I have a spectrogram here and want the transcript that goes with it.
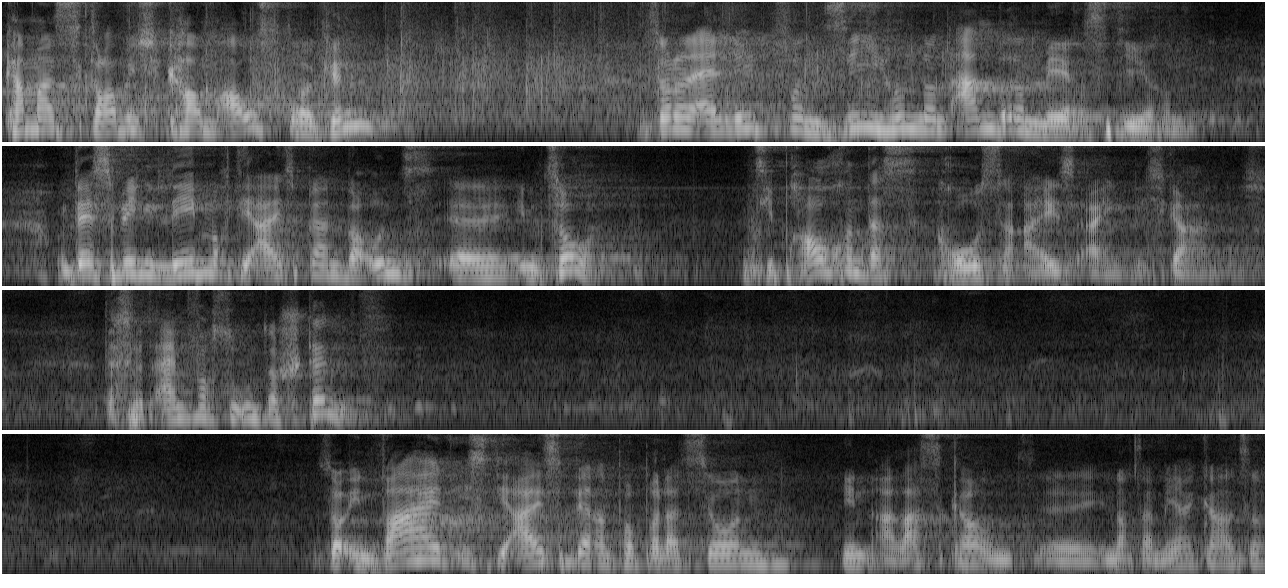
kann man es, glaube ich, kaum ausdrücken, sondern er lebt von Seehunden und anderen Meerestieren. Und deswegen leben auch die Eisbären bei uns äh, im Zoo. Und sie brauchen das große Eis eigentlich gar nicht. Das wird einfach so unterstellt. So, in Wahrheit ist die Eisbärenpopulation in Alaska und äh, in Nordamerika also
